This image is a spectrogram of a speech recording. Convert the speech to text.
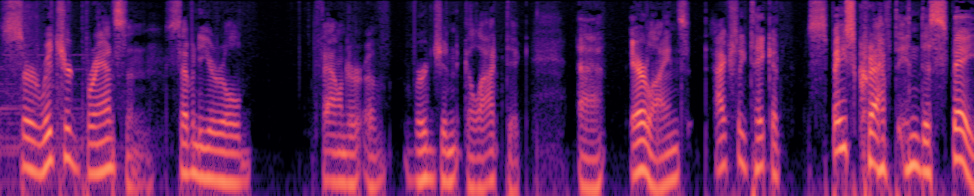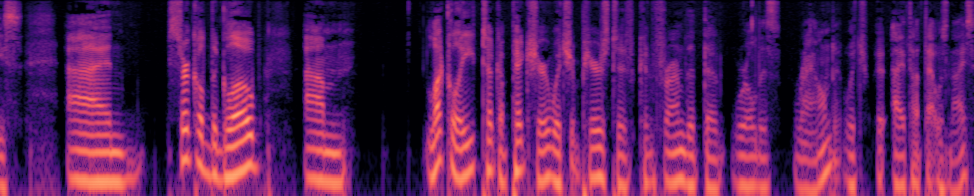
Sir Richard Branson, 70 year old founder of Virgin Galactic uh, Airlines, actually take a spacecraft into space and circled the globe. Um, luckily took a picture which appears to confirm that the world is round which i thought that was nice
